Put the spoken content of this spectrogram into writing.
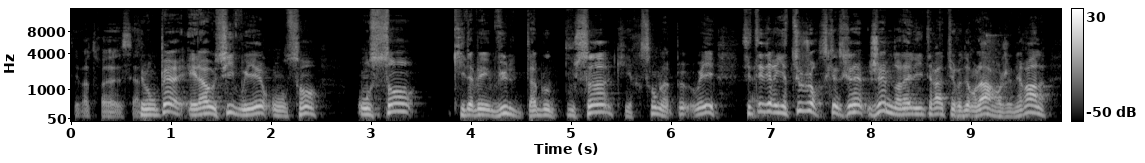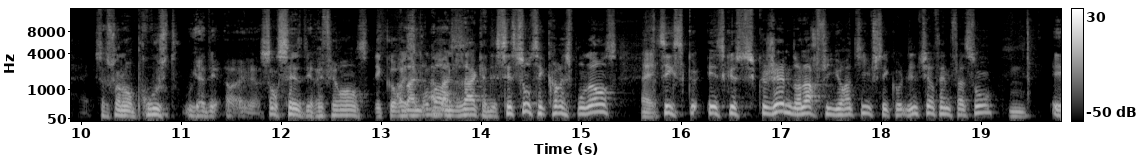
c'est votre. c'est C'est mon père. Et là aussi, vous voyez, on sent, on sent qu'il avait vu le tableau de Poussin qui ressemble un peu. Vous voyez, c'est-à-dire, il y a toujours. Ce que j'aime- dans la littérature et dans l'art en général, que ce soit dans Proust, où il y a des- euh, sans cesse des références Des à, Bal- à correspondances. Balzac, à des- ce sont ces correspondances. C'est ce que, et ce que, ce que j'aime dans l'art figuratif, c'est que d'une certaine façon, Mm. et,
